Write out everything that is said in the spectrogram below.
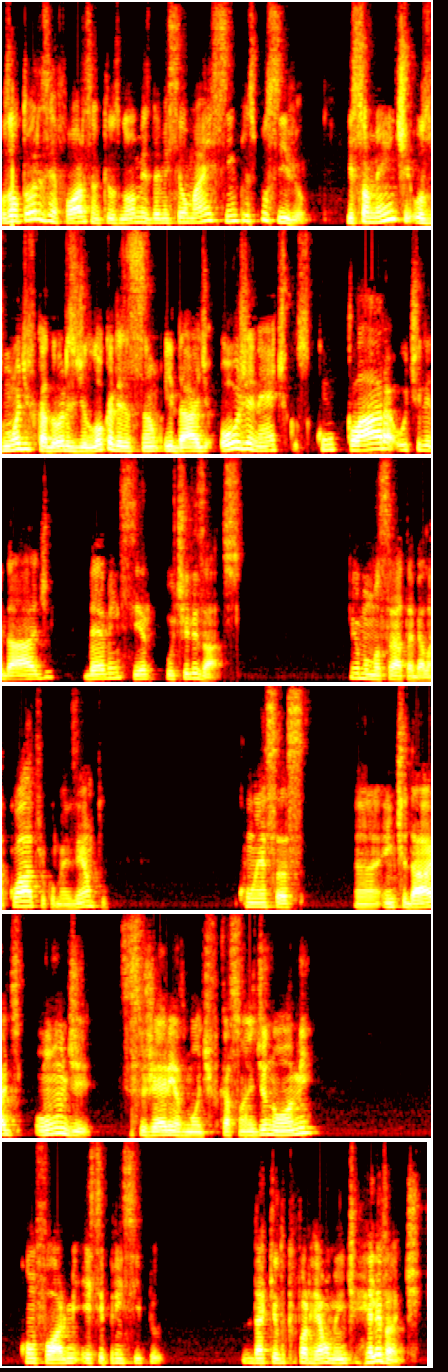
Os autores reforçam que os nomes devem ser o mais simples possível, e somente os modificadores de localização, idade ou genéticos com clara utilidade devem ser utilizados. Eu vou mostrar a tabela 4 como exemplo, com essas uh, entidades onde se sugerem as modificações de nome conforme esse princípio daquilo que for realmente relevante.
